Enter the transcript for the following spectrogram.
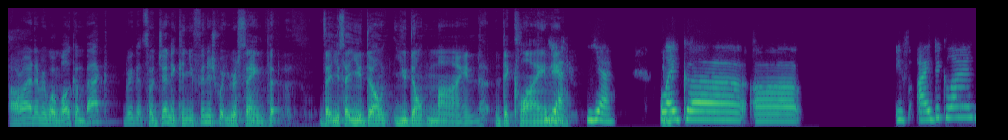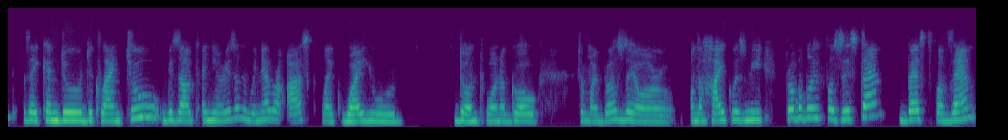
All right, everyone, welcome back. Very good. So Jenny, can you finish what you were saying that that you say you don't you don't mind declining? Yeah, yeah. Like uh, uh, if I declined, they can do decline too without any reason. We never ask like why you don't want to go to my birthday or on a hike with me. Probably for this time, best for them,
